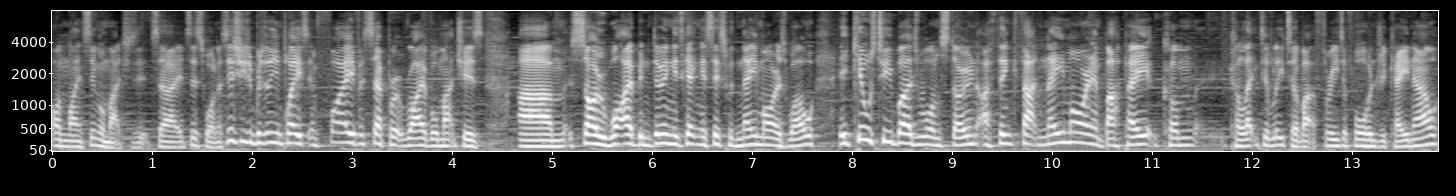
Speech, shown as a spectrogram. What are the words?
online single matches. It's uh, it's this one. Assist using Brazilian players in five separate rival matches. Um, so what I've been doing is getting assists with Neymar as well. It kills two birds with one stone. I think that Neymar and Mbappe come collectively to about 3 to 400k now.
